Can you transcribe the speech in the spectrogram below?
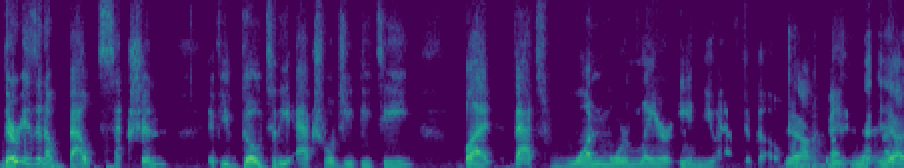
there is an about section if you go to the actual GPT, but that's one more layer in you have to go. Yeah, Right. yeah.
